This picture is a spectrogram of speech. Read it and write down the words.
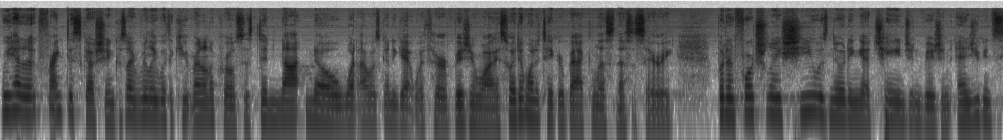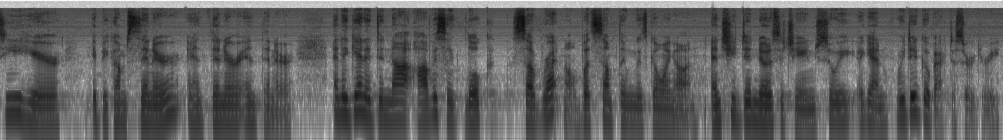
We had a frank discussion because I really, with acute retinal necrosis, did not know what I was going to get with her vision wise, so I didn't want to take her back unless necessary. But unfortunately, she was noting a change in vision. As you can see here, it becomes thinner and thinner and thinner. And again, it did not obviously look subretinal, but something was going on. And she did notice a change. So we, again, we did go back to surgery.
